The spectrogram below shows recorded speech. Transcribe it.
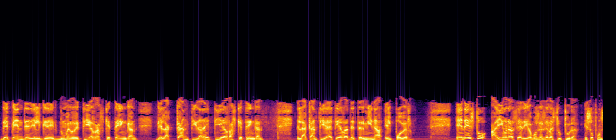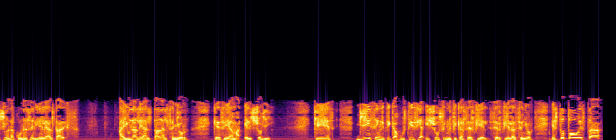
depende del número de tierras que tengan, de la cantidad de tierras que tengan. La cantidad de tierras determina el poder. En esto hay una serie, digamos, esa es la estructura. Eso funciona con una serie de lealtades. Hay una lealtad al Señor que se llama el Shugi que es Gi significa justicia y Shu significa ser fiel, ser fiel al Señor. Esto todo está,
